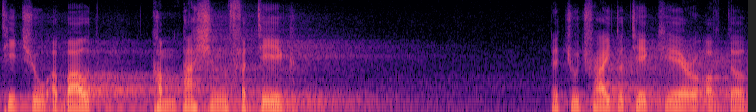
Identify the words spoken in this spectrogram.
teach you about compassion fatigue. That you try to take care of the,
